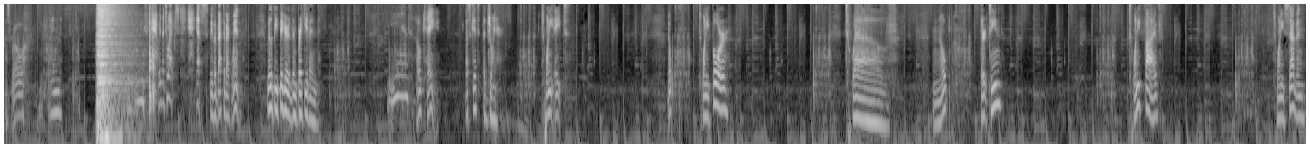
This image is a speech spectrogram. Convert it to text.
Let's roll. Find... With the 2x. Yes, we have a back-to-back win. Will it be bigger than break-even? And, okay. Let's get a joiner. 28. Nope. 24. 12. Nope. 13. 25. 27.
